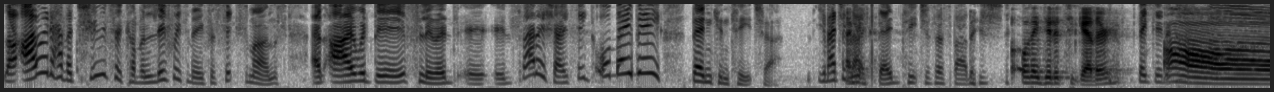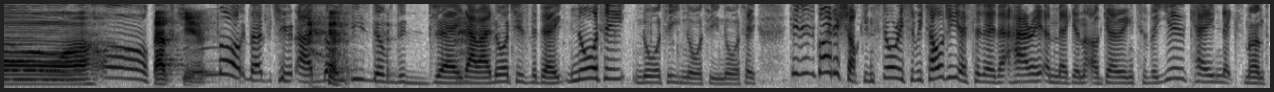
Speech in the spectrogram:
Like I would have a tutor come and live with me for six months, and I would be fluent in, in Spanish. I think, or maybe Ben can teach her. You imagine that mean- if Ben teaches her Spanish. Oh, they did it together. They did it. Oh, Oh, that's cute. Mark, that's cute. And naughty's of the day. Now, our naughty's the day. Naughty, naughty, naughty, naughty. This is quite a shocking story. So, we told you yesterday that Harry and Meghan are going to the UK next month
